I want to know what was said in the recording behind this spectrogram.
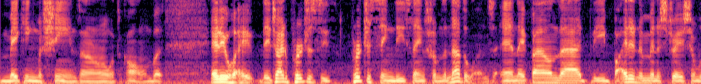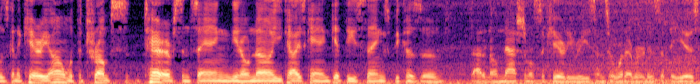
making machines. I don't know what to call them, but anyway, they tried to purchase these purchasing these things from the Netherlands, and they found that the Biden administration was going to carry on with the Trump's tariffs and saying, you know, no, you guys can't get these things because of I don't know national security reasons or whatever it is that they use.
